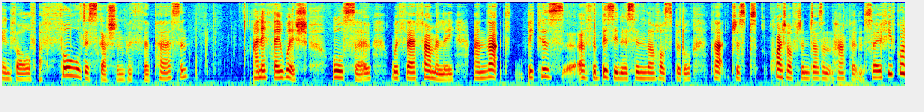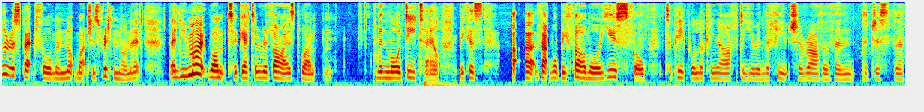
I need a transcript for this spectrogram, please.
involve a full discussion with the person and if they wish also with their family and that because of the busyness in the hospital that just quite often doesn't happen so if you've got a respect form and not much is written on it then you might want to get a revised one with more detail because uh, uh, that will be far more useful to people looking after you in the future rather than the, just the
